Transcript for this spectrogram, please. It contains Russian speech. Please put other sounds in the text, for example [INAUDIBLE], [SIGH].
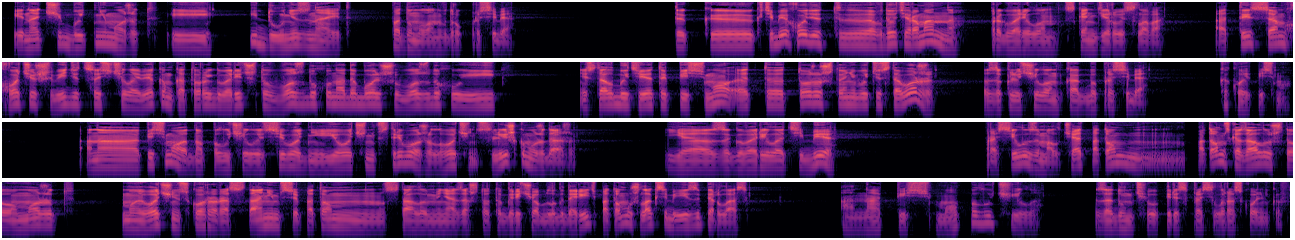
Иначе быть не может. И... и Дуня знает, — подумал он вдруг про себя. «Так э, к тебе ходит э, Авдотья Романна?» — проговорил он, скандируя слова. — а ты сам хочешь видеться с человеком, который говорит, что воздуху надо больше, воздуху и... И, стал быть, и это письмо — это тоже что-нибудь из того же?» Заключил он как бы про себя. «Какое письмо?» «Она письмо одно получила сегодня, ее очень встревожило, очень, слишком уж даже. Я заговорил о тебе, просила замолчать, потом... потом сказала, что, может, мы очень скоро расстанемся, потом стала меня за что-то горячо благодарить, потом ушла к себе и заперлась. «Она письмо получила?» — задумчиво переспросил Раскольников.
